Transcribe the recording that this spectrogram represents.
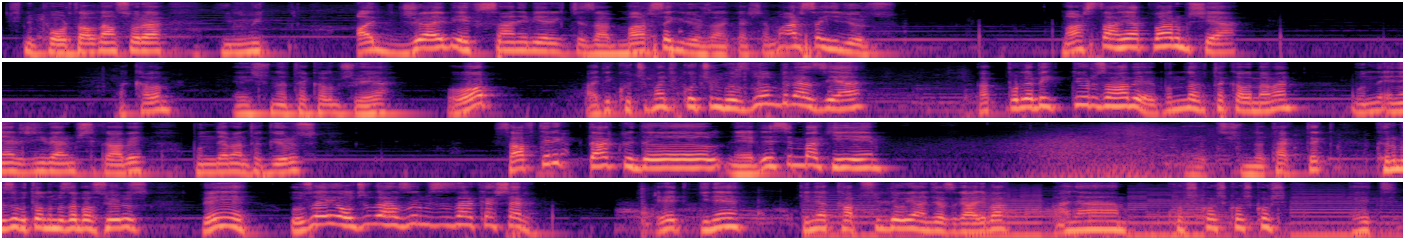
Şimdi portaldan sonra acayip efsane bir yere gideceğiz abi. Mars'a gidiyoruz arkadaşlar. Mars'a gidiyoruz. Mars'ta hayat varmış ya. Bakalım. Evet şunu da takalım şuraya. Hop. Hadi koçum hadi koçum hızlı ol biraz ya. Bak burada bekliyoruz abi. Bunu da takalım hemen. Bunun enerjiyi vermiştik abi. Bunu da hemen takıyoruz. Saftirik Dark Riddle. Neredesin bakayım? Evet şunu da taktık. Kırmızı butonumuza basıyoruz. Ve uzay yolculuğu hazır mısınız arkadaşlar? Evet yine yine kapsülde uyanacağız galiba. Anam koş koş koş koş. Evet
